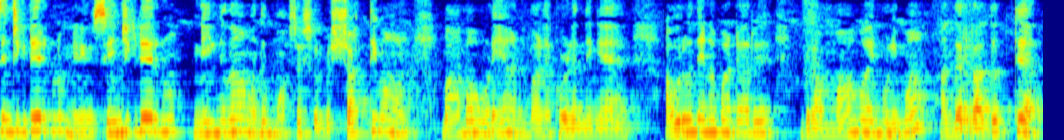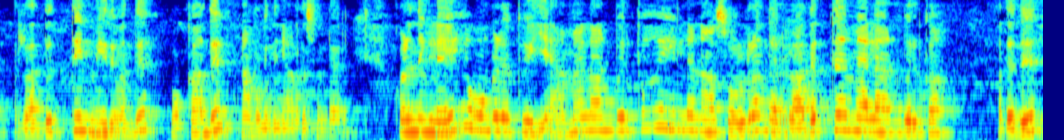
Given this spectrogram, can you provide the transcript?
செஞ்சுக்கிட்டே இருக்கணும் நினைவு செஞ்சுக்கிட்டே இருக்கணும். நீங்கள் தான் வந்து மாஸ்டர் செல்வ சக்திவான் பாபாவுடைய அன்பான குழந்தைங்க. அவர் வந்து என்ன பண்ணுறாரு பிரம்மா வாய் மூலிமா அந்த ரதத்தை ரதத்தின் மீது வந்து உட்காந்து நமக்கு இந்த ஞானத்தை சொல்கிறாரு குழந்தைங்களே உங்களுக்கு என் மேலே அன்பு இருக்கா? இல்லை நான் சொல்கிற அந்த ரதத்தை மேலே அன்பு இருக்கா? அதாவது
